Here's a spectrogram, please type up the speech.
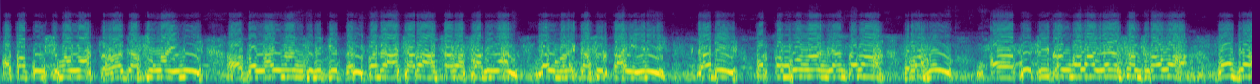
ataupun semangat Raja Sungai ini uh, berlainan sedikit daripada acara-acara saringan yang mereka sertai ini. Jadi pertemuan di antara perahu uh, Putri Tangbala Yayasan Sarawak, Buda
